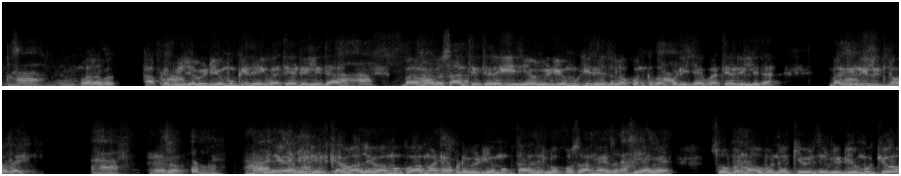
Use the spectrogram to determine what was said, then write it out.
હા. બરાબર? આપણે બીજો વીડિયો મૂકી દઈએ ભાઈ તેડી લીધા. અમે શાંતિથી રહીએ છીએ. એવો વીડિયો મૂકી દઈએ તો લોકોને ખબર પડી જાય ભાઈ તેડી લીધા. બાકી ડિલીટ ન થાય. હા. ડિલીટ કરવા લેવા મૂકવા માટે આપણે વીડિયો મૂકતા નથી. લોકો સામે સાચી આવે શું બનાવ બને કેવી રીતે વીડિયો મૂક્યો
